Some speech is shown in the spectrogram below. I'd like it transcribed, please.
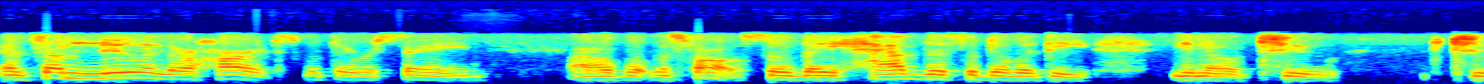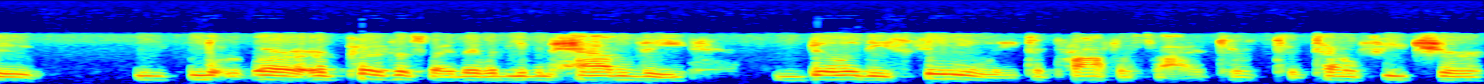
And some knew in their hearts what they were saying, uh, what was false. So they had this ability, you know, to to or, or put it this way, they would even have the ability seemingly to prophesy, to, to tell future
